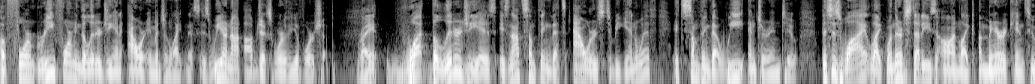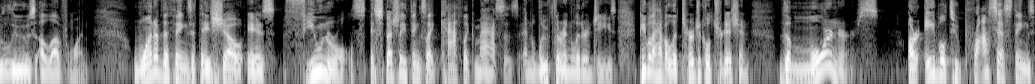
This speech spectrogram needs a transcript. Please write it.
of form, reforming the liturgy in our image and likeness is we are not objects worthy of worship Right. what the liturgy is is not something that's ours to begin with it's something that we enter into this is why like when there are studies on like americans who lose a loved one one of the things that they show is funerals especially things like catholic masses and lutheran liturgies people that have a liturgical tradition the mourners are able to process things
